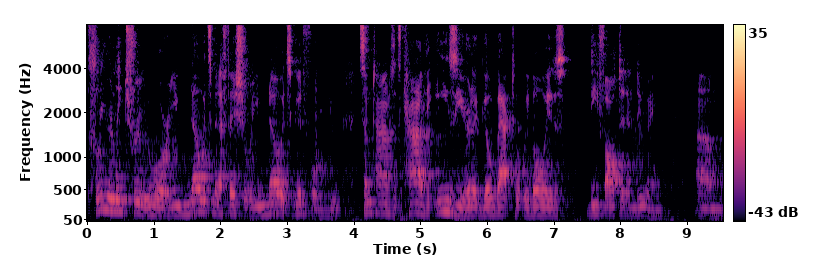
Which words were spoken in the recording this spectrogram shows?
clearly true, or you know it's beneficial, or you know it's good for you, sometimes it's kind of easier to go back to what we've always defaulted in doing. Um,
